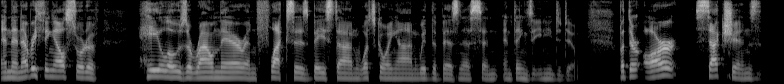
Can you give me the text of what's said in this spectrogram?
And then everything else sort of halos around there and flexes based on what's going on with the business and, and things that you need to do. But there are sections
